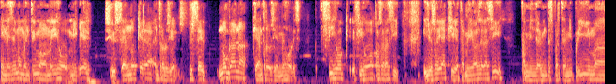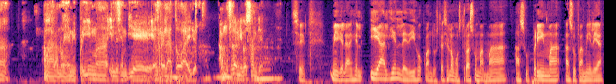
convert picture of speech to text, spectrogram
En ese momento mi mamá me dijo, Miguel, si usted no queda entre los 100, si usted no gana, queda entre los 100 mejores. Fijo, fijo va a pasar así. Y yo sabía que también iba a ser así. También ya desperté a mi prima, a la novia de mi prima, y les envié el relato a ellos. A muchos amigos también. Sí. Miguel Ángel, ¿y alguien le dijo cuando usted se lo mostró a su mamá, a su prima, a su familia,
